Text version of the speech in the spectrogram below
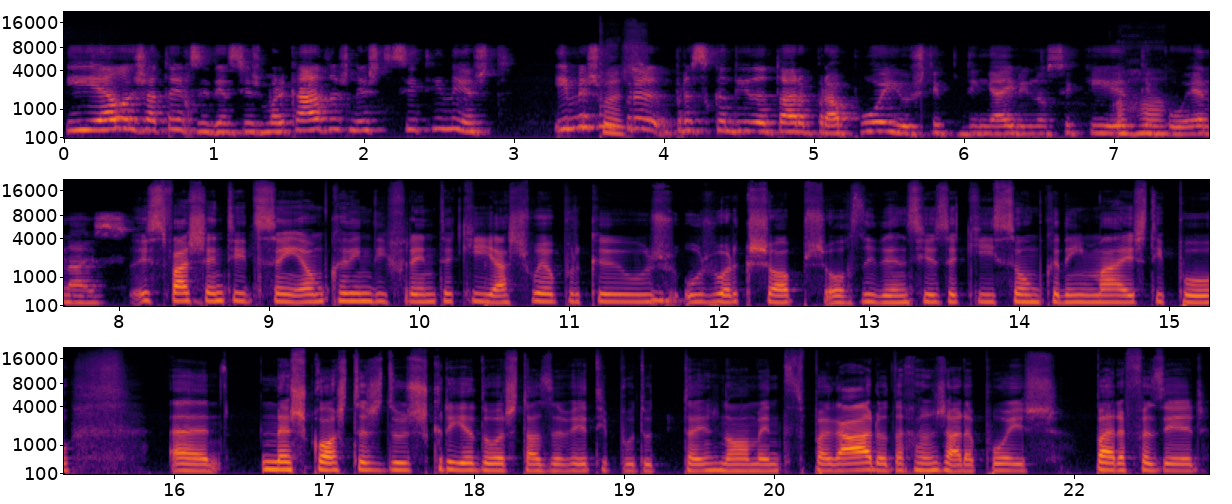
e ela já tem residências marcadas neste sítio e neste. E mesmo para, para se candidatar para apoios, tipo dinheiro e não sei o quê, tipo, é nice. Isso faz sentido, sim. É um bocadinho diferente aqui, acho eu, porque os, os workshops ou residências aqui são um bocadinho mais tipo ah, nas costas dos criadores, estás a ver? Tipo, tu tens normalmente de pagar ou de arranjar apoios para fazer.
